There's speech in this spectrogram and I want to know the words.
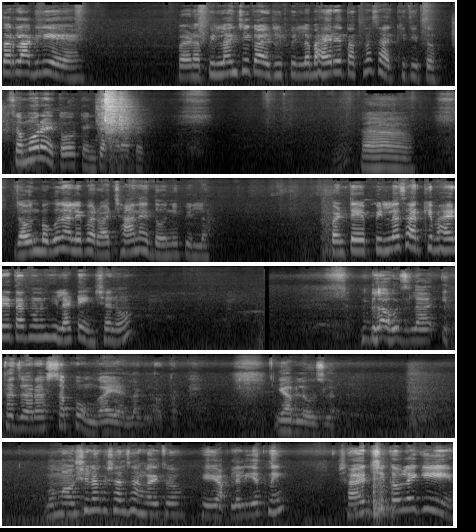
तर लागली आहे. पण पिल्लांची काळजी पिल्लं बाहेर येतात ना सारखी तिथं. समोर आहे तो त्यांच्या घरात आहेत हां. जाऊन बघून आले परवा छान आहे दोन्ही पिल्लं. पण ते पिल्लं सारखी बाहेर येतात म्हणून हिला टेन्शन हो. ब्लाऊजला इथं जरासा पोंगा यायला लागला होता. या ब्लाऊजला. मग मावशीला कशाला सांगायचं? हे आपल्याला येत नाही. शाळेत शिकवलंय की.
